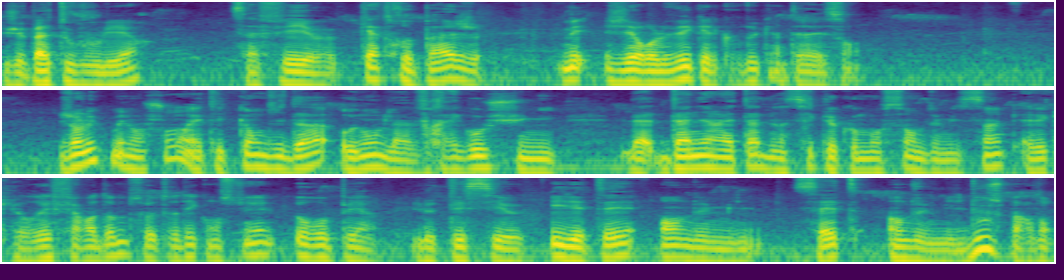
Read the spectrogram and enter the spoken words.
Je vais pas tout vous lire. Ça fait 4 euh, pages, mais j'ai relevé quelques trucs intéressants. Jean-Luc Mélenchon a été candidat au nom de la vraie gauche unie, la dernière étape d'un cycle commencé en 2005 avec le référendum sur le traité constitutionnel européen, le TCE. Il était en 2007, en 2012 pardon,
